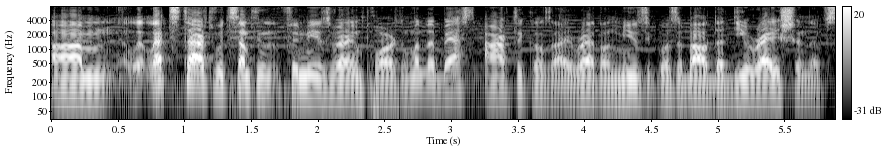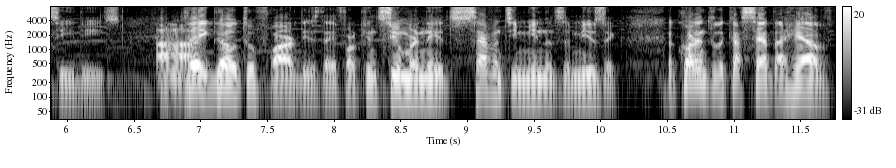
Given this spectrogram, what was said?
Um, let's start with something that for me is very important. One of the best articles I read on music was about the duration of CDs. Uh-huh. They go too far these days for consumer needs. 70 minutes of music. According to the cassette I have,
